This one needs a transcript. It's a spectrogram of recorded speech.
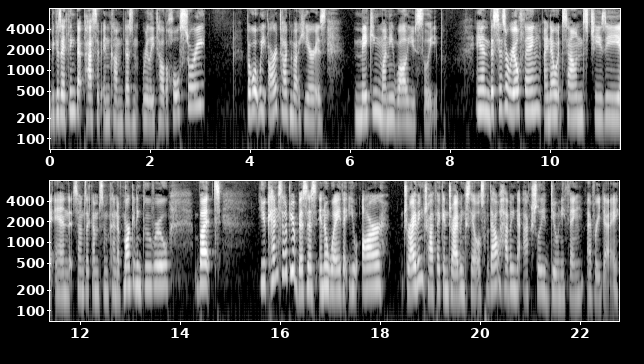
because I think that passive income doesn't really tell the whole story. But what we are talking about here is making money while you sleep. And this is a real thing. I know it sounds cheesy and it sounds like I'm some kind of marketing guru, but you can set up your business in a way that you are driving traffic and driving sales without having to actually do anything every day.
